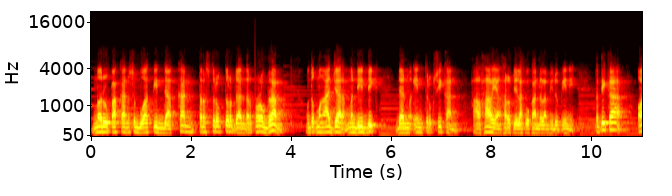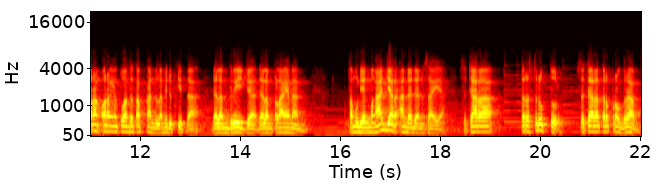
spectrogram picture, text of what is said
merupakan sebuah tindakan terstruktur dan terprogram untuk mengajar, mendidik, dan menginstruksikan hal-hal yang harus dilakukan dalam hidup ini. Ketika orang-orang yang Tuhan tetapkan dalam hidup kita, dalam gereja, dalam pelayanan, kemudian mengajar Anda dan saya secara terstruktur, secara terprogram,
